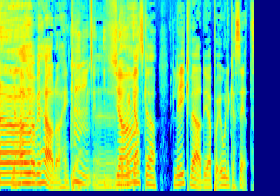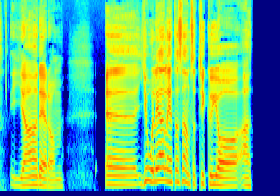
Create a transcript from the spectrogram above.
Ja, hur gör vi här då Henke? Mm, Eh, ja. De är ganska likvärdiga på olika sätt. Ja, det är de. Uh, Joel, i ärlighetens namn så tycker jag att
